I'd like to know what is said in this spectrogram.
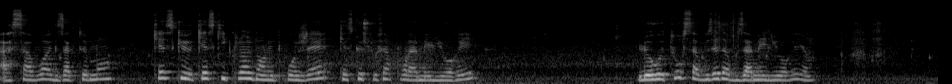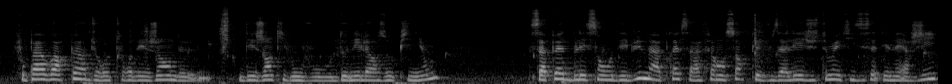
à savoir exactement qu'est-ce, que, qu'est-ce qui cloche dans le projet, qu'est-ce que je peux faire pour l'améliorer. Le retour, ça vous aide à vous améliorer. Il hein. ne faut pas avoir peur du retour des gens, de, des gens qui vont vous donner leurs opinions. Ça peut être blessant au début, mais après, ça va faire en sorte que vous allez justement utiliser cette énergie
